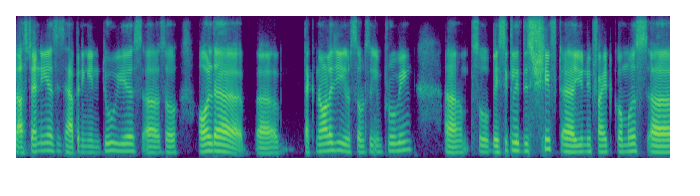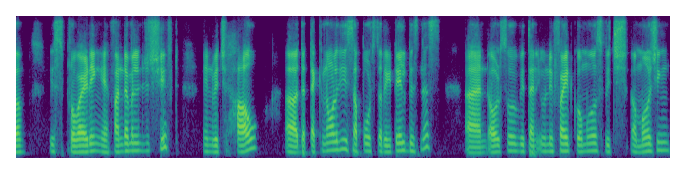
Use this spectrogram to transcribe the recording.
last 10 years is happening in two years. so all the technology is also improving um, so basically this shift, uh, unified commerce uh, is providing a fundamental shift in which how uh, the technology supports the retail business and also with an unified commerce which merging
